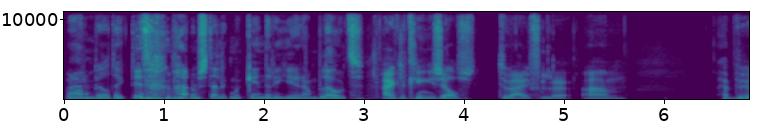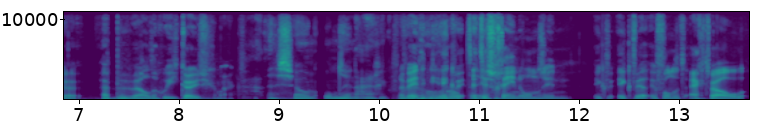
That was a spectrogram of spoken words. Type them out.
Waarom wilde ik dit? Waarom stel ik mijn kinderen hier aan bloot? Eigenlijk ging je zelfs twijfelen aan... Hebben we, hebben we wel de goede keuze gemaakt? Zo'n onzin eigenlijk. Dat weet ik niet. Ik, het is geen onzin. Ik, ik, wil, ik vond het echt wel...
